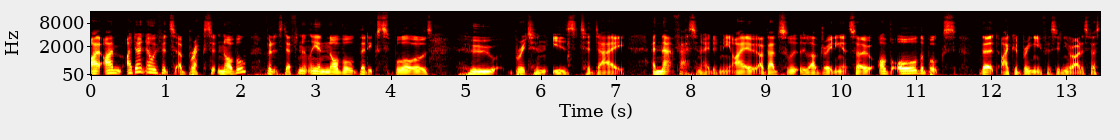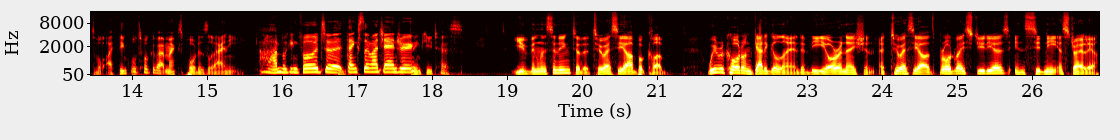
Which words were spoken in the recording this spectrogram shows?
I, I'm I don't know if it's a Brexit novel, but it's definitely a novel that explores who Britain is today, and that fascinated me. I, I've absolutely loved reading it. So, of all the books that I could bring you for Sydney Writers Festival, I think we'll talk about Max Porter's Lanny. Oh, I'm looking forward to it. Thanks so much, Andrew. Thank you, Tess. You've been listening to the 2SER Book Club. We record on Gadigal land of the Eora Nation at 2SER's Broadway studios in Sydney, Australia.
